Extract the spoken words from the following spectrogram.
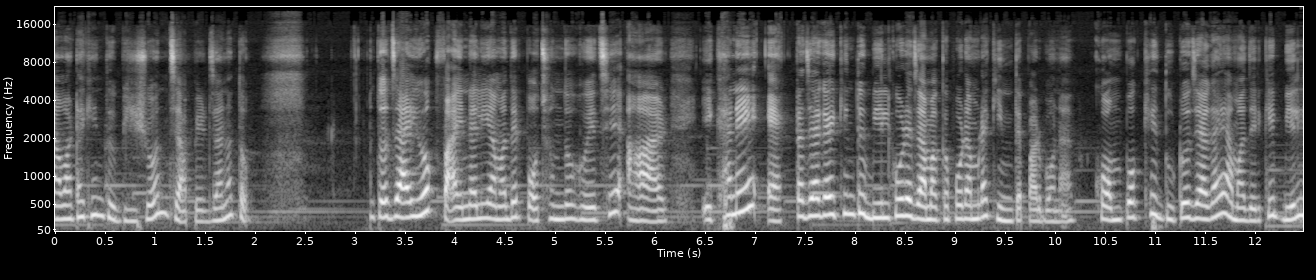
নেওয়াটা কিন্তু ভীষণ চাপের, জানো তো? তো যাই হোক ফাইনালি আমাদের পছন্দ হয়েছে, আর এখানে একটা জায়গায় কিন্তু বিল করে জামা কাপড় আমরা কিনতে পারব না। কমপক্ষে দুটো জায়গায় আমাদেরকে বিল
